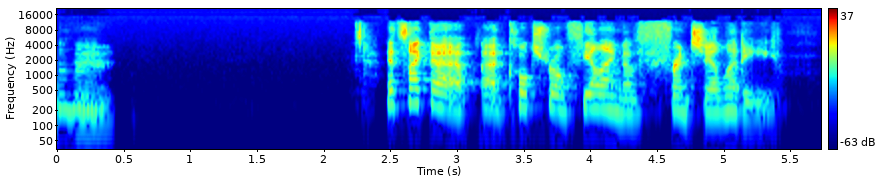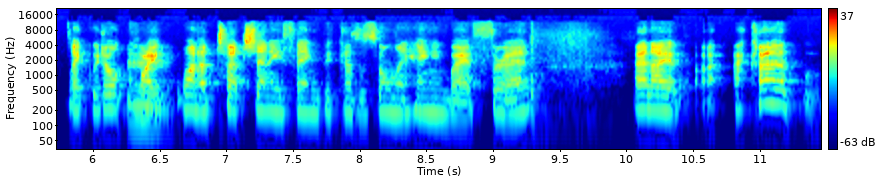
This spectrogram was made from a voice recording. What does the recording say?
Mhm. It's like a, a cultural feeling of fragility. Like we don't quite want to touch anything because it's only hanging by a thread. And I, I, I kind of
